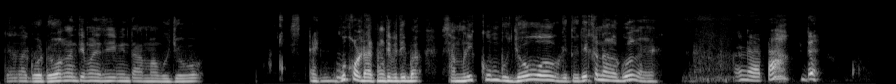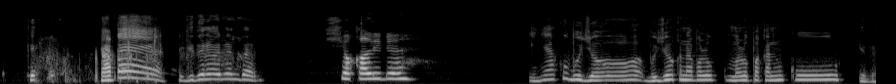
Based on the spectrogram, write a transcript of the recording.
Udah lah gue doang nanti masih minta sama Bu Jowo. Eh gue kalau datang tiba-tiba Assalamualaikum Bu Jowo gitu. Dia kenal gue nggak ya Enggak tahu dah. Kenapa? Begitu namanya ntar. Syok kali dia. Ini aku Bu Jo. Bu Jo kenapa lu melupakanku? Gitu.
